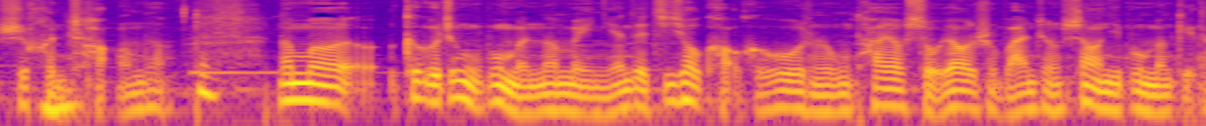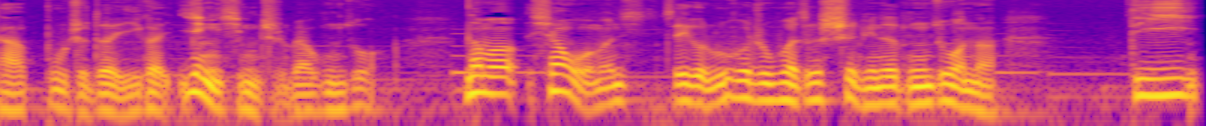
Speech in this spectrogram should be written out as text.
是很长的。对。那么各个政府部门呢，每年在绩效考核过程中，他要首要是完成上级部门给他布置的一个硬性指标工作。那么像我们这个如何如何这个视频的工作呢？第一，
